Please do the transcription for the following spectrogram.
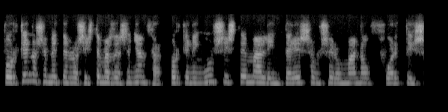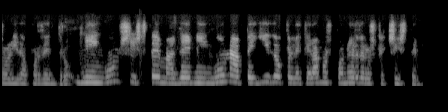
¿Por qué no se meten los sistemas de enseñanza? Porque ningún sistema le interesa a un ser humano fuerte y sólido por dentro. Ningún sistema de ningún apellido que le queramos poner de los que existen.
